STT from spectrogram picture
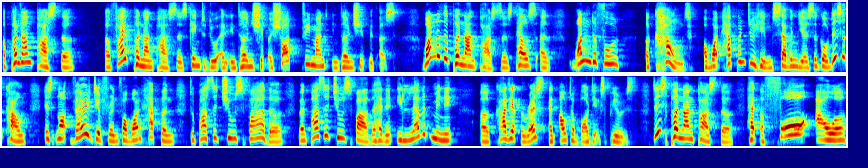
a Penang pastor, uh, five Penang pastors came to do an internship, a short three month internship with us. One of the Penang pastors tells a wonderful account of what happened to him seven years ago. This account is not very different from what happened to Pastor Chew's father when Pastor Chew's father had an 11 minute uh, cardiac arrest and out of body experience. This Penang pastor had a four hour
